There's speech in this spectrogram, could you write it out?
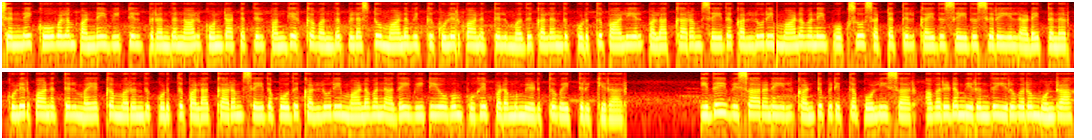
சென்னை கோவளம் பண்ணை வீட்டில் பிறந்த நாள் கொண்டாட்டத்தில் பங்கேற்க வந்த பிளஸ் டூ மாணவிக்கு குளிர்பானத்தில் மது கலந்து கொடுத்து பாலியல் பலாத்காரம் செய்த கல்லூரி மாணவனை போக்சோ சட்டத்தில் கைது செய்து சிறையில் அடைத்தனர். குளிர்பானத்தில் மயக்க மருந்து கொடுத்து பலாத்காரம் செய்தபோது கல்லூரி மாணவன் அதை வீடியோவும் புகைப்படமும் எடுத்து வைத்திருக்கிறார். இதை விசாரணையில் கண்டுபிடித்த போலீசார் அவரிடம் இருந்து இருவரும் ஒன்றாக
